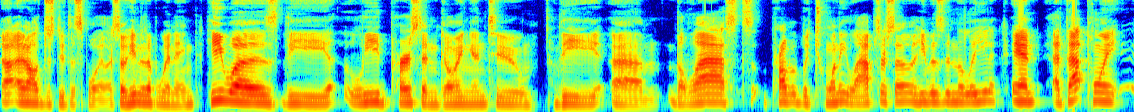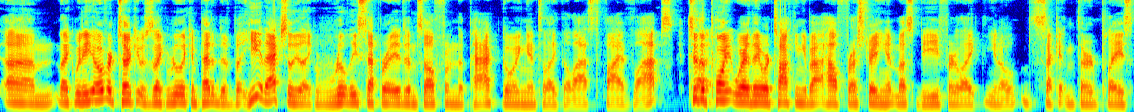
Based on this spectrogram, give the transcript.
uh, and I'll just do the spoiler. So he ended up winning. He was the lead person going into the um the last probably 20 laps or so he was in the lead and at that point um like when he overtook it was like really competitive but he had actually like really separated himself from the pack going into like the last five laps to the point where they were talking about how frustrating it must be for like you know second and third place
